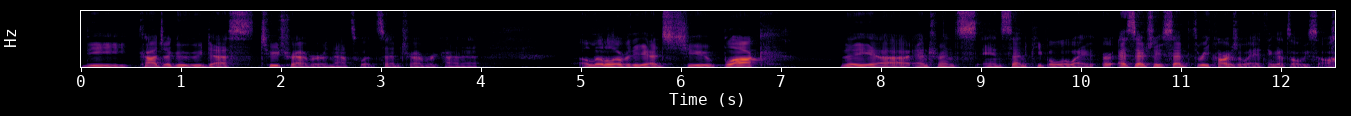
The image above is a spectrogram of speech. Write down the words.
the Kajagoogoo deaths to Trevor, and that's what sent Trevor kind of a little over the edge to block the uh, entrance and send people away, or essentially send three cars away. I think that's all we saw.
